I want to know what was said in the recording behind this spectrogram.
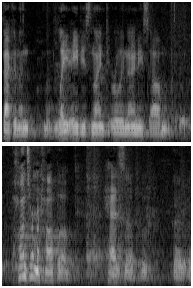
back in the late 80s, 90, early 90s. Um, Hans Hermann Hoppe has a, a, a,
